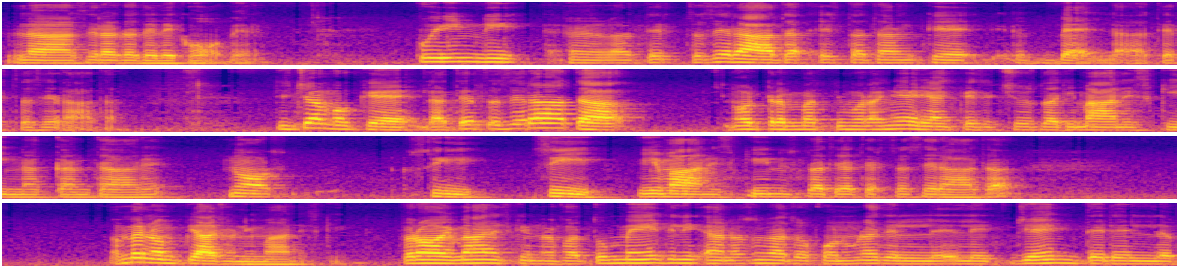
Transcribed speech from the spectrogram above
la serata delle cover. Quindi eh, la terza serata è stata anche eh, bella, la terza serata. Diciamo che la terza serata, oltre a Massimo Ranieri, anche se ci sono stati Maneskin a cantare, no, sì, sì, i Maneskin sono stati la terza serata. A me non piacciono i Maneskin, però i Maneskin hanno fatto un medley e hanno suonato con una delle leggende del,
